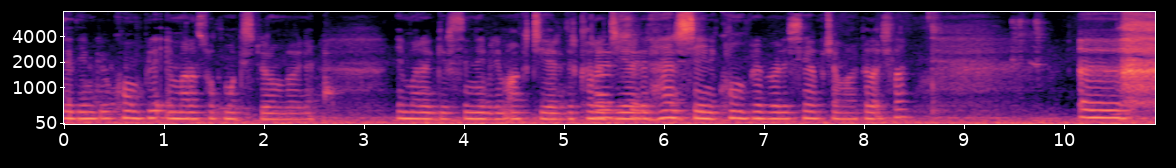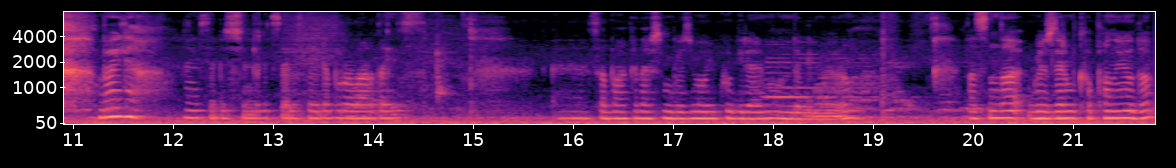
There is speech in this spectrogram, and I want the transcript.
dediğim gibi komple MR'a sokmak istiyorum böyle. MR'a girsin ne bileyim akciğerdir, karaciğerdir. şey. Her şeyini komple böyle şey yapacağım arkadaşlar. Ee, böyle. Neyse biz şimdilik Zarife ile buralardayız. Ee, sabaha kadar şimdi gözüme uyku girer mi onu da bilmiyorum. Aslında gözlerim kapanıyordu.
